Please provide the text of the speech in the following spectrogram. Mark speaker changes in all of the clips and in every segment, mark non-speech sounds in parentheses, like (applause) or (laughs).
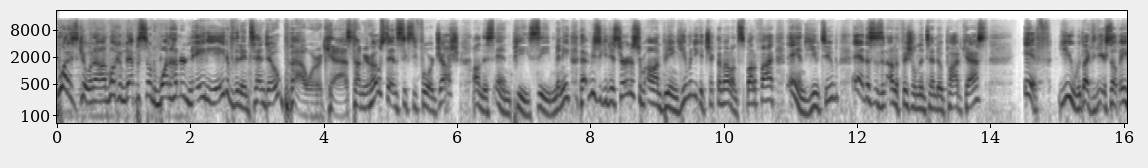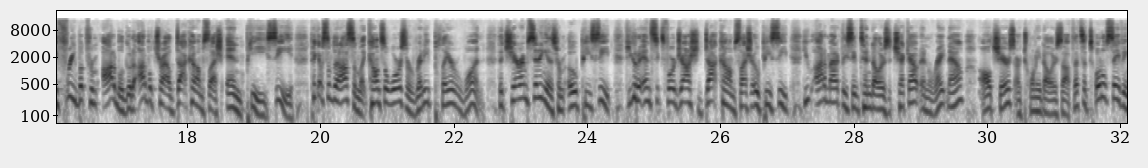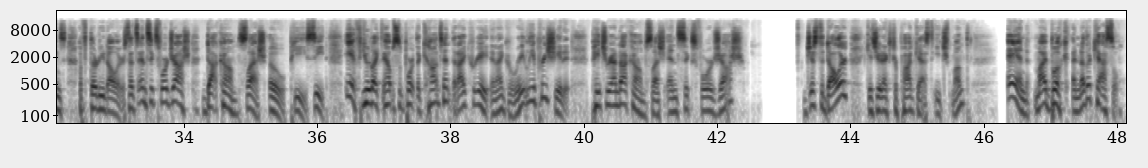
Speaker 1: What is going on? Welcome to episode 188 of the Nintendo Powercast. I'm your host, N64 Josh, on this NPC Mini. That music you just heard is from On Being Human. You can check them out on Spotify and YouTube. And this is an unofficial Nintendo podcast. If you would like to get yourself a free book from Audible, go to audibletrial.com slash NPC. Pick up something awesome like Console Wars or Ready Player One. The chair I'm sitting in is from OP Seat. If you go to n64josh.com slash OP Seat, you automatically save $10 at checkout. And right now, all chairs are $20 off. That's a total savings of $30. That's n64josh.com slash OP Seat. If you would like to help support the content that I create, and I greatly appreciate it, patreon.com slash N64Josh. Just a dollar gets you an extra podcast each month. And my book, Another Castle,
